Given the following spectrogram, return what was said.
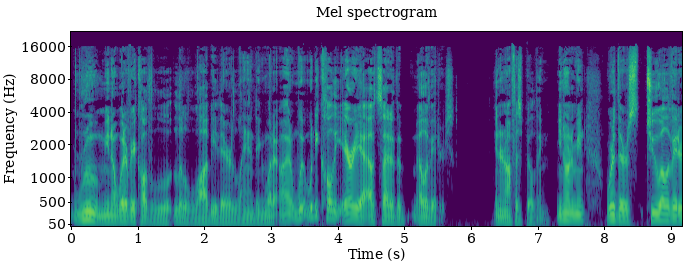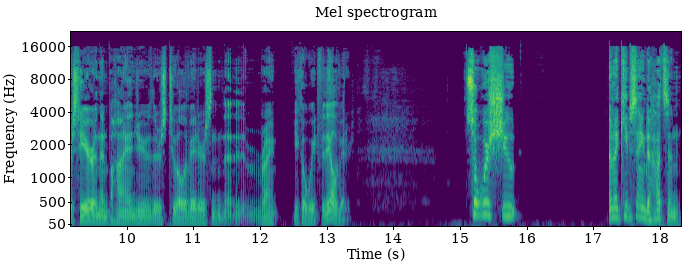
room, you know, whatever you call the little lobby there, landing. What, uh, what what do you call the area outside of the elevators in an office building? You know what I mean? Where there's two elevators here, and then behind you there's two elevators, and the, uh, right, you go wait for the elevators. So we're shoot, and I keep saying to Hudson,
